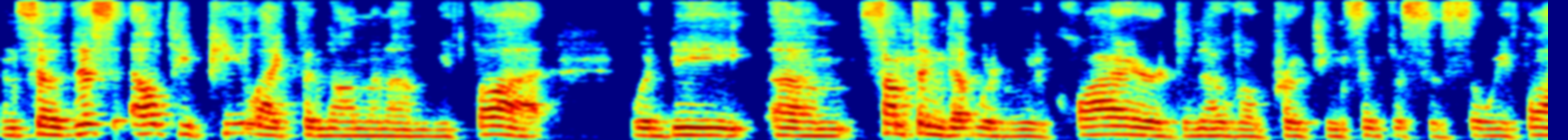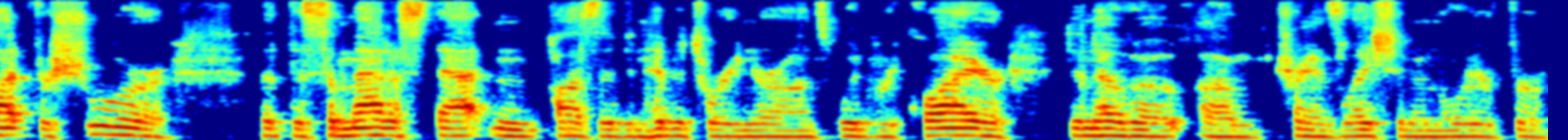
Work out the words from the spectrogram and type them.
And so this LTP-like phenomenon, we thought, would be um, something that would require de novo protein synthesis. So we thought for sure that the somatostatin positive inhibitory neurons would require de novo um, translation in order for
